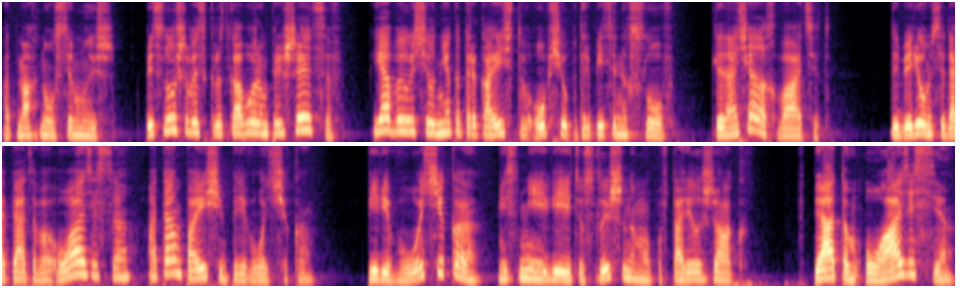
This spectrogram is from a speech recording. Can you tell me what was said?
отмахнулся мышь. Прислушиваясь к разговорам пришельцев, я выучил некоторое количество общеупотребительных слов. Для начала хватит. Доберемся до пятого оазиса, а там поищем переводчика. Переводчика? Не смея верить услышанному, повторил Жак. В пятом оазисе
